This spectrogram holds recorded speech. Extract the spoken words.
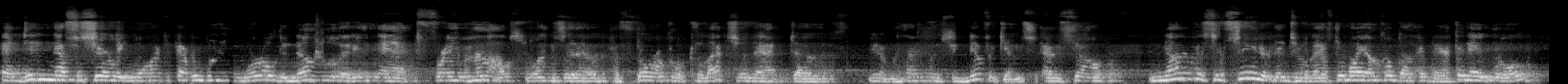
and didn't necessarily want everyone in the world to know that in that frame house was a historical collection that, uh, you know, had some significance. And so none of us had seen it until after my uncle died back in April.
